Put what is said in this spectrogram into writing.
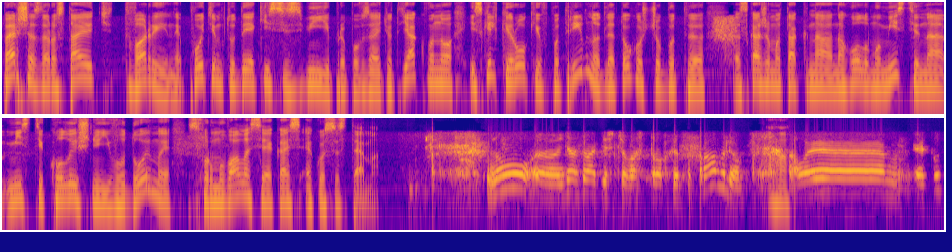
Перше заростають тварини, потім туди якісь змії приповзають. От як воно і скільки років потрібно для того, щоб, от, е, скажімо так, на, на голому місці, на місці колишньої водойми сформувалася якась екосистема? Ну е, я з радістю вас трохи поправлю, Ага. але е, тут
